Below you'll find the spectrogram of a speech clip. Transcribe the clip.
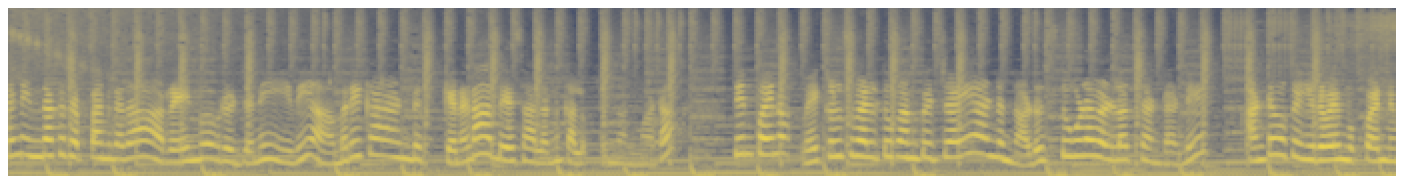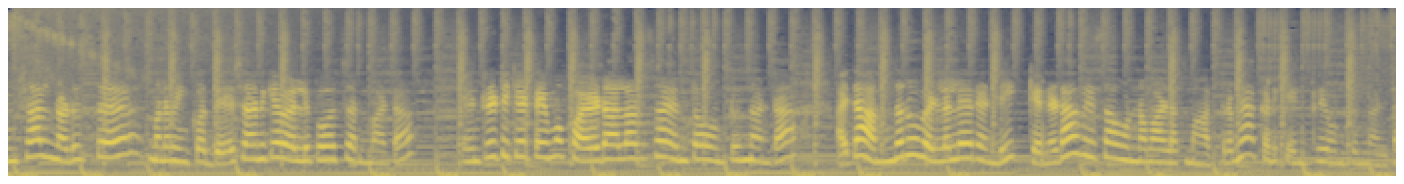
అండ్ ఇందాక చెప్పాను కదా రెయిన్బో బ్రిడ్జ్ అని ఇది అమెరికా అండ్ కెనడా దేశాలను కలుపుతుందన్నమాట. అనమాట దీనిపైన వెహికల్స్ వెళ్తూ కనిపించాయి అండ్ నడుస్తూ కూడా వెళ్ళొచ్చు అంటండి అంటే ఒక ఇరవై ముప్పై నిమిషాలు నడిస్తే మనం ఇంకో దేశానికే వెళ్ళిపోవచ్చు అనమాట ఎంట్రీ టికెట్ ఏమో ఫైవ్ డాలర్స్ ఎంతో ఉంటుందంట. అయితే అందరూ వెళ్ళలేరండి. కెనడా వీసా ఉన్న వాళ్ళకి మాత్రమే అక్కడికి ఎంట్రీ ఉంటుందంట.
